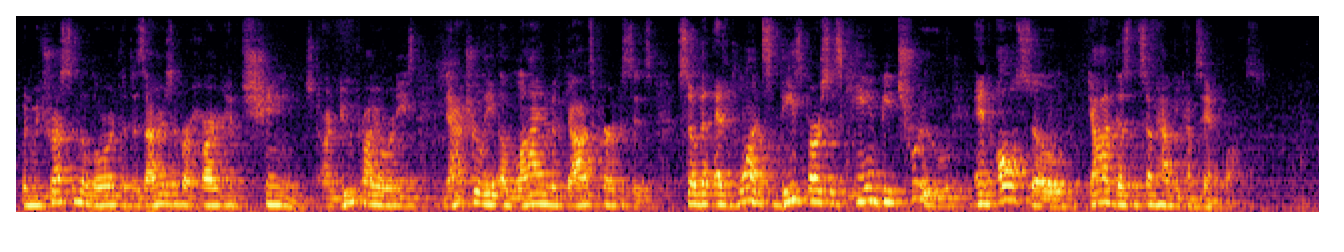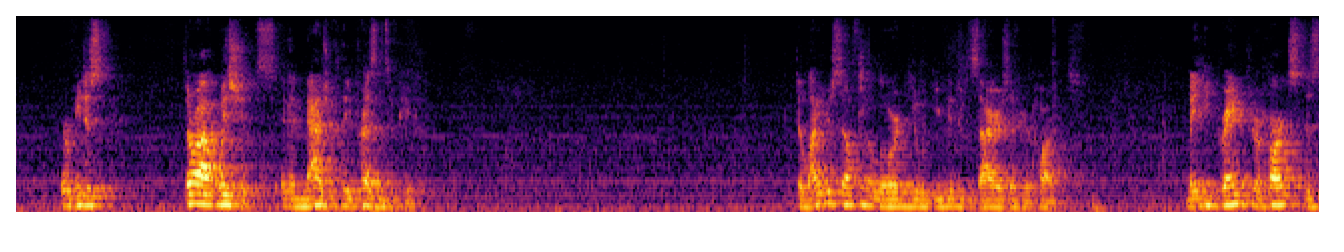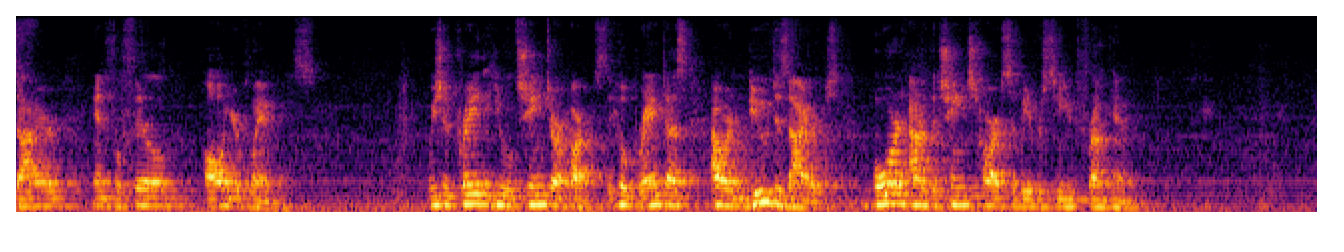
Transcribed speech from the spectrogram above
When we trust in the Lord, the desires of our heart have changed. Our new priorities naturally align with God's purposes, so that at once these verses can be true, and also God doesn't somehow become Santa Claus, where we just throw out wishes and then magically presents appear. Delight yourself in the Lord, He will give you the desires of your heart. May He grant your heart's desire and fulfill all your plans. We should pray that He will change our hearts, that He'll grant us our new desires, born out of the changed hearts that we have received from Him.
